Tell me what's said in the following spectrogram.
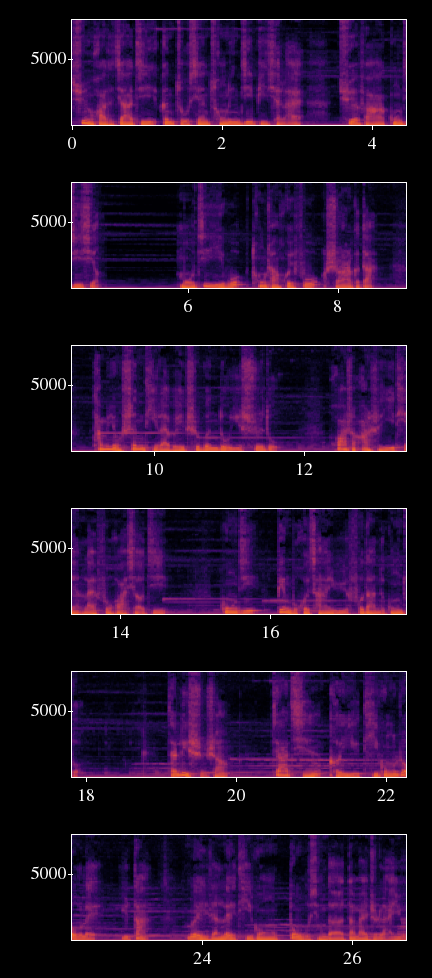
驯化的家鸡跟祖先丛林鸡比起来，缺乏攻击性。母鸡一窝通常会孵十二个蛋。它们用身体来维持温度与湿度，花上二十一天来孵化小鸡。公鸡并不会参与孵蛋的工作。在历史上，家禽可以提供肉类与蛋，为人类提供动物性的蛋白质来源，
